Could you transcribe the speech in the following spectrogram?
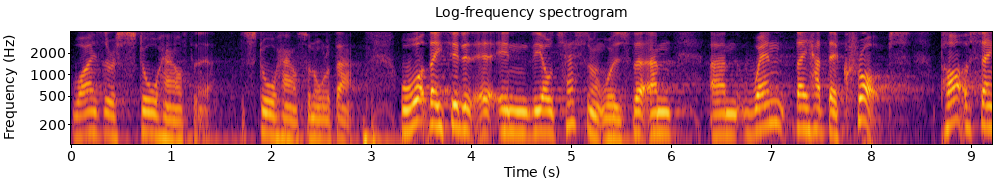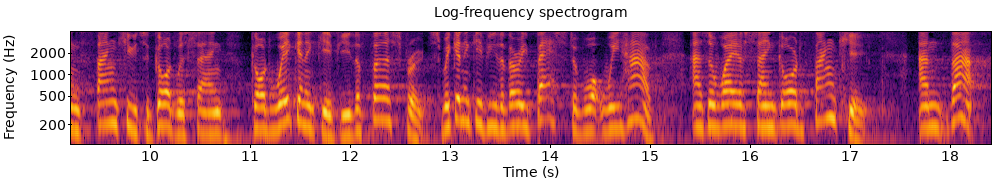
Why is there a storehouse, a storehouse and all of that? Well, what they did in the Old Testament was that um, um, when they had their crops, part of saying thank you to God was saying, God, we're going to give you the first fruits. We're going to give you the very best of what we have as a way of saying, God, thank you. And that,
